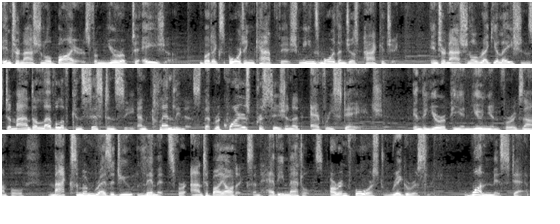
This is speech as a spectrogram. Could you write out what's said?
international buyers from Europe to Asia. But exporting catfish means more than just packaging. International regulations demand a level of consistency and cleanliness that requires precision at every stage. In the European Union, for example, maximum residue limits for antibiotics and heavy metals are enforced rigorously. One misstep,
